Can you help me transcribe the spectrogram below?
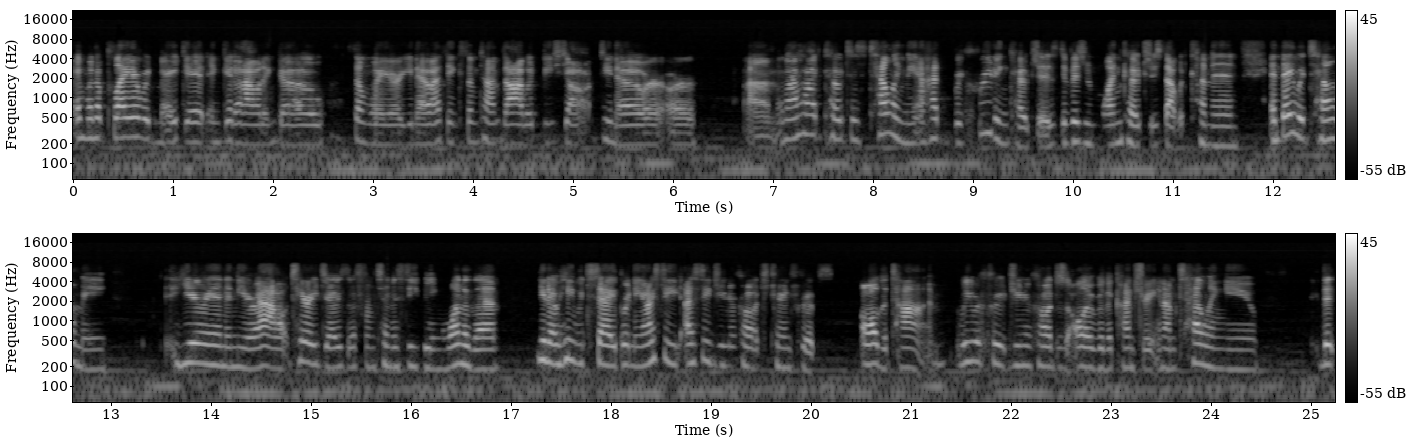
and when a player would make it and get out and go somewhere, you know, I think sometimes I would be shocked, you know, or or um, and I had coaches telling me, I had recruiting coaches, Division One coaches that would come in, and they would tell me year in and year out. Terry Joseph from Tennessee being one of them. You know, he would say, Brittany, I see, I see junior college transcripts all the time. We recruit junior colleges all over the country, and I'm telling you that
